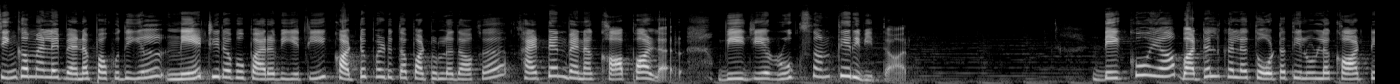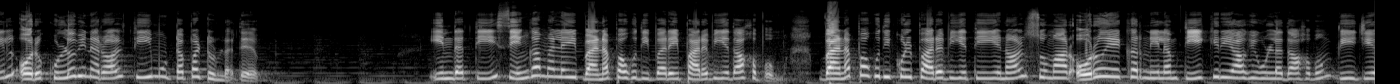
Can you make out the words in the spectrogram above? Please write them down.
சிங்கமலை வனப்பகுதியில் நேற்றிரவு பரவிய தீ கட்டுப்படுத்தப்பட்டுள்ளதாக ஹெட்டன் வன காப்பாளர் விஜே ருக்சன் தெரிவித்தார். டெக்கோயா பட்டல்கல தோட்டத்தில் உள்ள காட்டில் ஒரு குழுவினரால் தீ மூட்டப்பட்டுள்ளது. இந்த தீ செங்கமலை வனப்பகுதி வரை பரவியதாகவும் வனப்பகுதிக்குள் பரவிய தீயினால் சுமார் ஒரு ஏக்கர் நிலம் தீக்கிரியாகியுள்ளதாகவும் விஜே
